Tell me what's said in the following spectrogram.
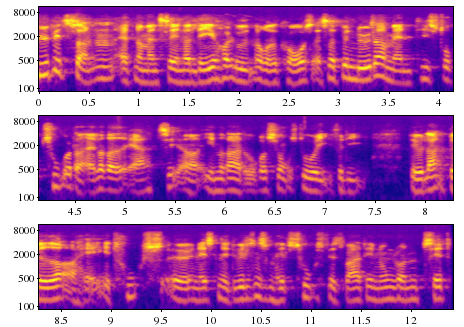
hyppigt sådan, at når man sender lægehold ud med Røde Kors, altså benytter man de strukturer, der allerede er til at indrette operationsstuer i, fordi det er jo langt bedre at have et hus, øh, næsten et hvilken som helst hus, hvis bare det er nogenlunde tæt,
